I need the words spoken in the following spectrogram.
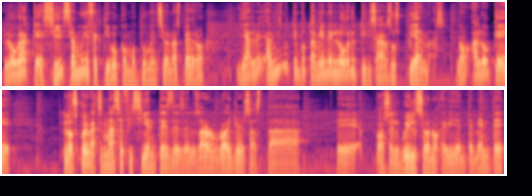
logra que sí sea muy efectivo, como tú mencionas, Pedro. Y al, mismo tiempo también él logre utilizar sus piernas, ¿no? Algo que los quarterbacks más eficientes, desde los Aaron Rodgers hasta eh, el Wilson, evidentemente.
